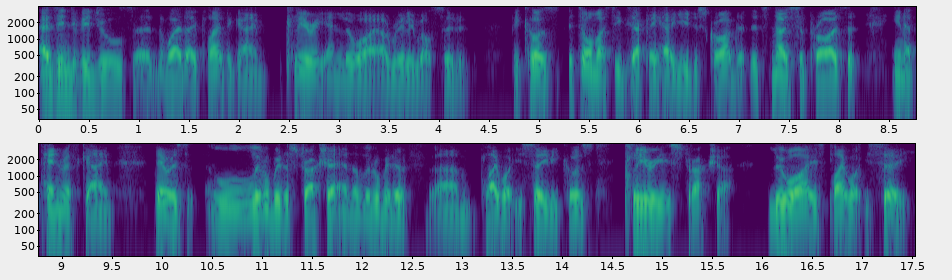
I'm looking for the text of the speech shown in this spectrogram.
As individuals, uh, the way they play the game, Cleary and Luai are really well suited because it's almost exactly how you described it. It's no surprise that in a Penrith game there was a little bit of structure and a little bit of um, play what you see because Cleary is structure, Luai is play what you see.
